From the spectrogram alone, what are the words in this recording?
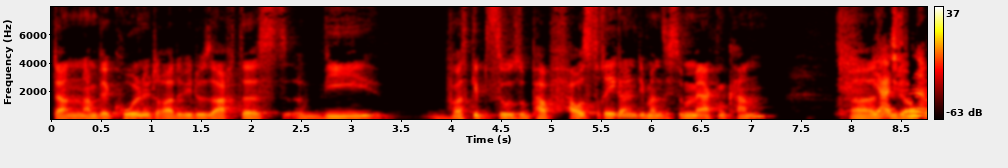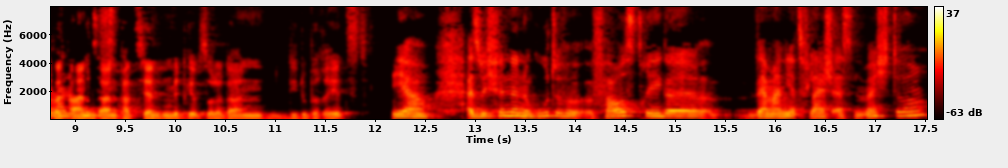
dann haben wir Kohlenhydrate, wie du sagtest. Wie, was gibt's so, so ein paar Faustregeln, die man sich so merken kann? äh, ja, die du auch deinen, deinen Patienten mitgibst oder deinen, die du berätst? Ja, also ich finde eine gute Faustregel, wenn man jetzt Fleisch essen möchte,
